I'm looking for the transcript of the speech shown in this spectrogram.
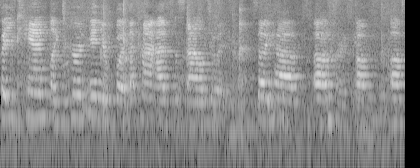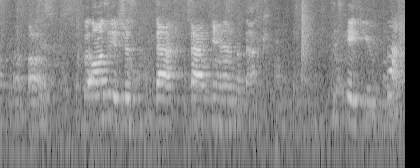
but you can like turn in your foot. That kind of adds the style to it. So you have up, up, up, up. But honestly, it's just back, back, and a back. To take you back.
